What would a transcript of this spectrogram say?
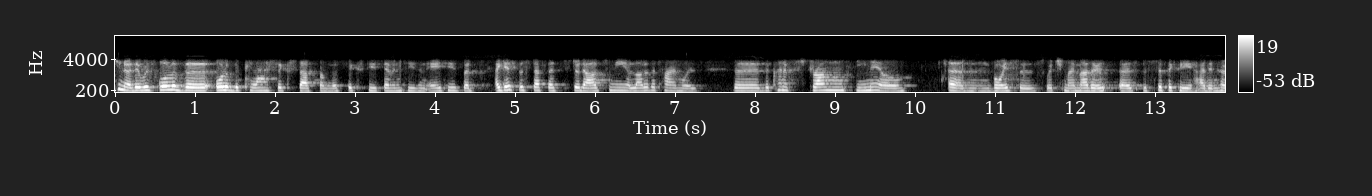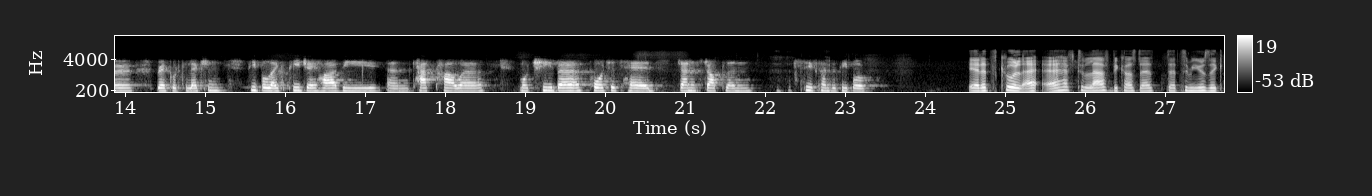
you know, there was all of the all of the classic stuff from the 60s, 70s, and 80s. But I guess the stuff that stood out to me a lot of the time was the the kind of strong female um, voices, which my mother uh, specifically had in her record collection. People like PJ Harvey and Cat Power, Morcheeba, Portishead, Janis Joplin, these kinds of people. Yeah, that's cool. I, I have to laugh because that that's the music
